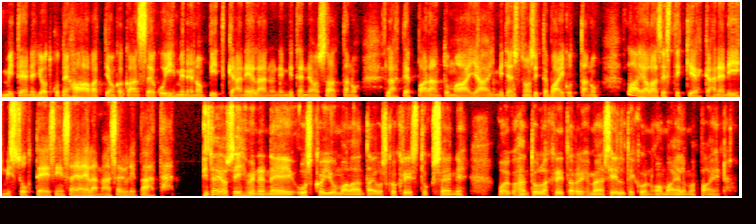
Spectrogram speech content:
Miten jotkut ne haavat, jonka kanssa joku ihminen on pitkään elänyt, niin miten ne on saattanut lähteä parantumaan ja miten se on sitten vaikuttanut laajalaisestikin ehkä hänen ihmissuhteisiinsa ja elämäänsä ylipäätään. Mitä jos ihminen ei usko Jumalaan tai usko Kristukseen, niin voiko hän tulla kritoryhmään silti, kun oma elämä painaa?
